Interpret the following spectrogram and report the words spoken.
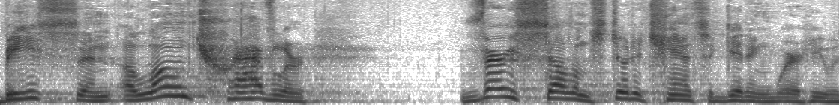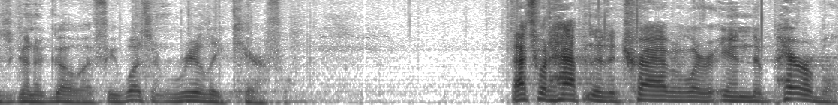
beasts, and a lone traveler very seldom stood a chance of getting where he was going to go if he wasn't really careful. That's what happened to the traveler in the parable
